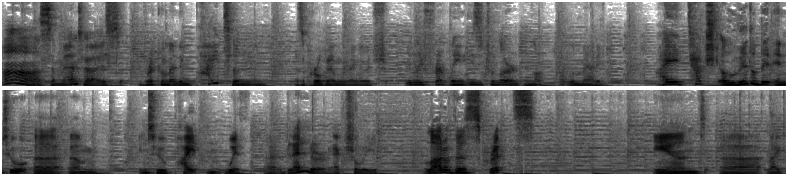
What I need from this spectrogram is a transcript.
Ah, Samantha is recommending Python as a programming language. Really friendly and easy to learn and not problematic. I touched a little bit into uh, um, into Python with uh, Blender actually. A lot of the scripts and uh, like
